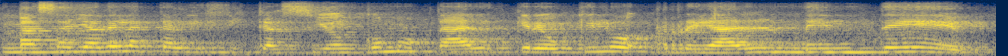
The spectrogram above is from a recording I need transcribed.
más allá de la calificación como tal, creo que lo realmente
